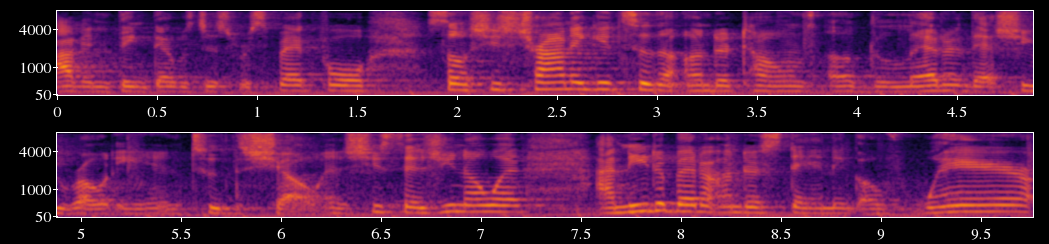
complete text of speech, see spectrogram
I didn't think that was disrespectful. So she's trying to get to the undertones of the letter that she wrote in to the show. And she says, you know what? I need a better understanding of where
